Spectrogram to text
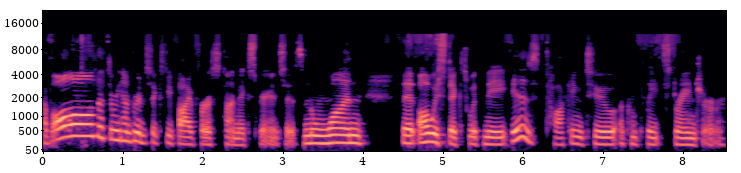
of all the 365 first time experiences? And the one that always sticks with me is talking to a complete stranger.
